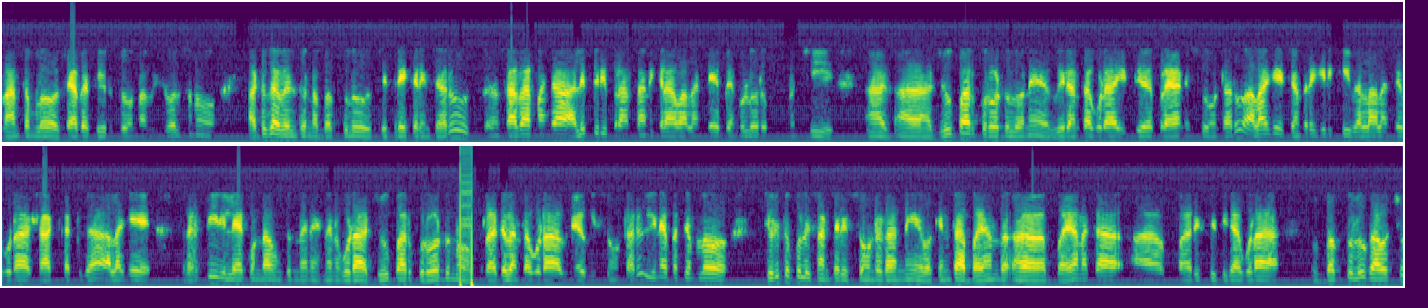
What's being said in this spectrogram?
ప్రాంతంలో సేద తీరుతూ ఉన్న విజువల్స్ను అటుగా వెళ్తున్న భక్తులు చిత్రీకరించారు. సాధారణంగా అలిపిరి ప్రాంతానికి రావాలంటే బెంగళూరు నుంచి జూ పార్క్ రోడ్డులోనే వీరంతా కూడా ఇటు ప్రయాణిస్తూ ఉంటారు. అలాగే చంద్రగిరికి వెళ్ళాలంటే కూడా షార్ట్ కట్గా అలాగే రద్దీ లేకుండా ఉంటుందని నేను కూడా జూ పార్క్ రోడ్డును ప్రజలంతా కూడా వినియోగిస్తూ ఉంటారు. ఈ నేపథ్యంలో చిరుతపులి సంచరిస్తూ ఉండడాన్ని ఒకంత భయం భయానక పరిస్థితిగా కూడా భక్తులు కావచ్చు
